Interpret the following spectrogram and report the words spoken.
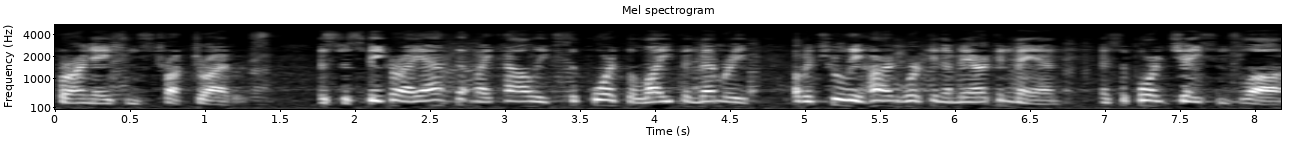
for our nation's truck drivers. Mr. Speaker, I ask that my colleagues support the life and memory of a truly hardworking American man and support Jason's Law,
